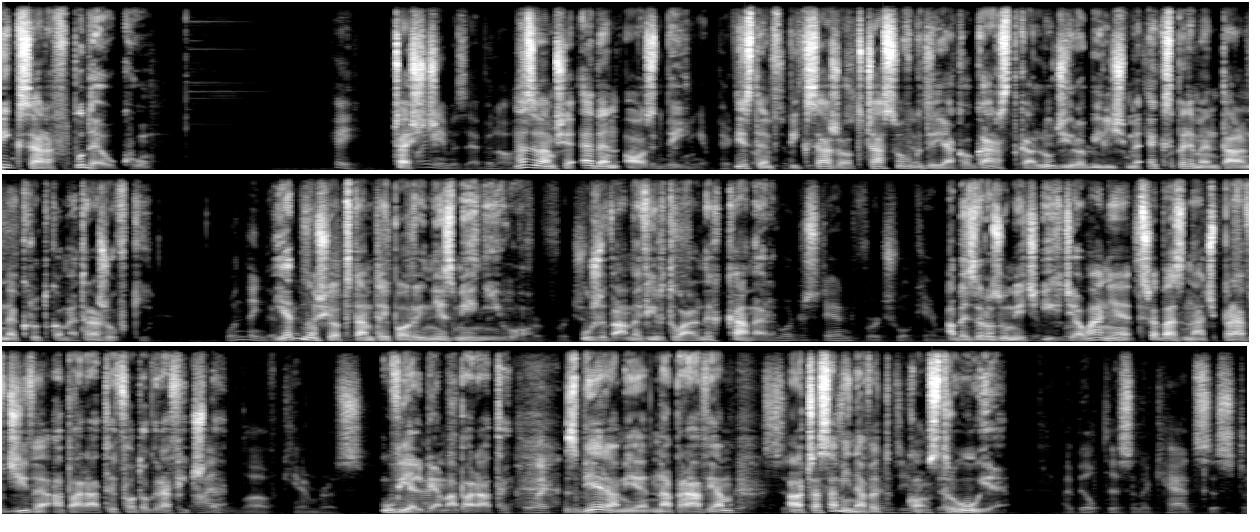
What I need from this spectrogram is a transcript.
Pixar w pudełku. Cześć. Nazywam się Eben Osby. Jestem w Pixarze od czasów, gdy jako garstka ludzi robiliśmy eksperymentalne krótkometrażówki. Jedno się od tamtej pory nie zmieniło. Używamy wirtualnych kamer. Aby zrozumieć ich działanie, trzeba znać prawdziwe aparaty fotograficzne. Uwielbiam aparaty. Zbieram je, naprawiam, a czasami nawet konstruuję.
